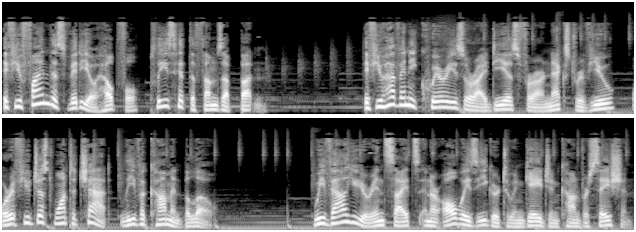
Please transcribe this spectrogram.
If you find this video helpful, please hit the thumbs up button. If you have any queries or ideas for our next review, or if you just want to chat, leave a comment below. We value your insights and are always eager to engage in conversation.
